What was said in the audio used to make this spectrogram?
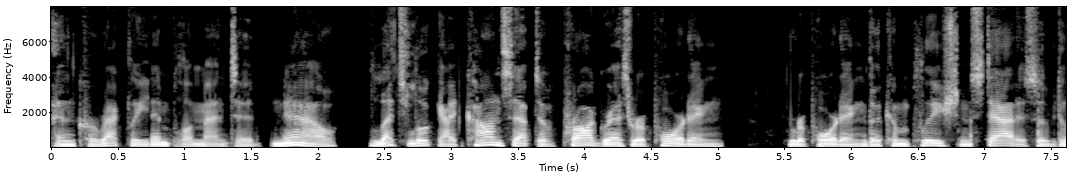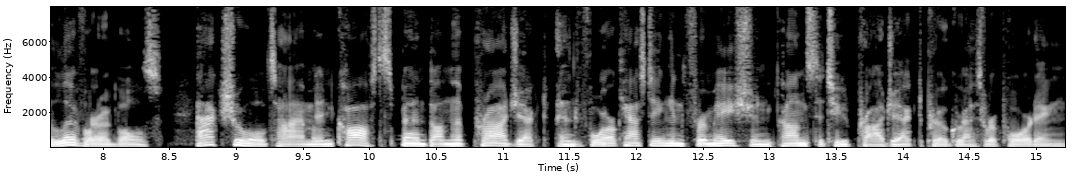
and correctly implemented. Now, let's look at concept of progress reporting reporting the completion status of deliverables, actual time and cost spent on the project and forecasting information constitute project progress reporting.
